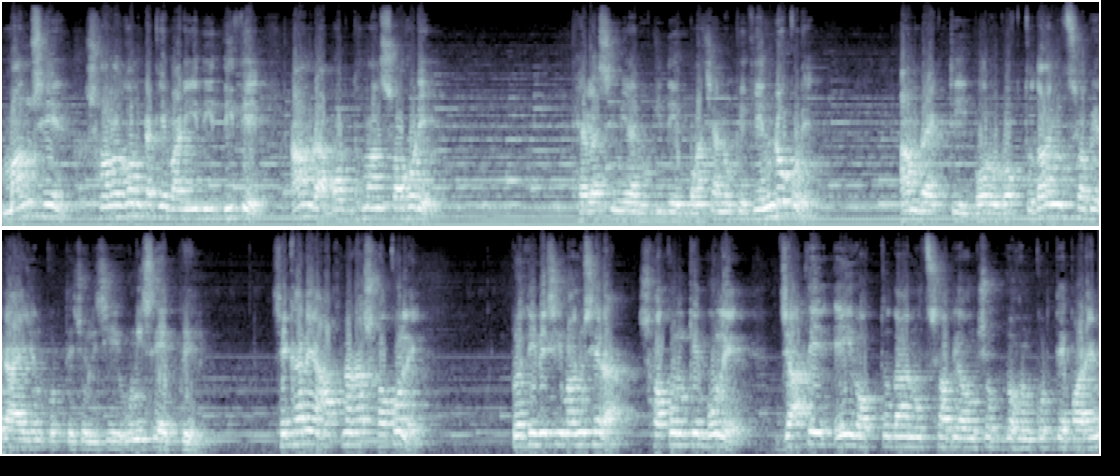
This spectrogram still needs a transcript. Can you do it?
মানুষের সমাগমটাকে বাড়িয়ে দিতে আমরা বর্ধমান শহরে থ্যালাসেমিয়া রোগীদের বাঁচানোকে কেন্দ্র করে আমরা একটি বড় রক্তদান উৎসবের আয়োজন করতে চলেছি উনিশে এপ্রিল। সেখানে আপনারা সকলে, প্রতিবেশী মানুষেরা সকলকে বলে যাতে এই রক্তদান উৎসবে অংশগ্রহণ করতে পারেন।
